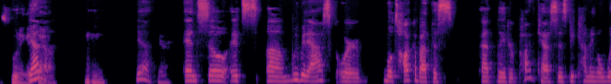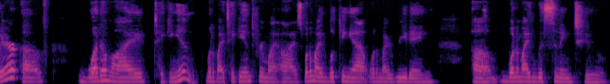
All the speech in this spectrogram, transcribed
Spooning it Yeah. down. Mhm. Yeah. Yeah. And so it's um, we would ask, or we'll talk about this at later podcasts, is becoming aware of what am I taking in? What am I taking in through my eyes? What am I looking at? What am I reading? Um, what am I listening to?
